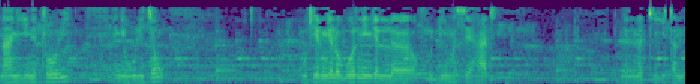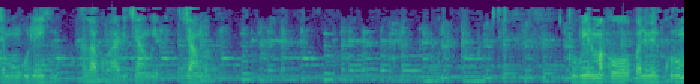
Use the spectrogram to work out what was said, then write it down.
nangue ine towi ege wuuli jaw. Wutel nguel o ɓorni nguel eh, fuɗɗima sehade nguel natti itandemo nguleyki ala ko haali janguyel to wuyel makko ɓalwel kurum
